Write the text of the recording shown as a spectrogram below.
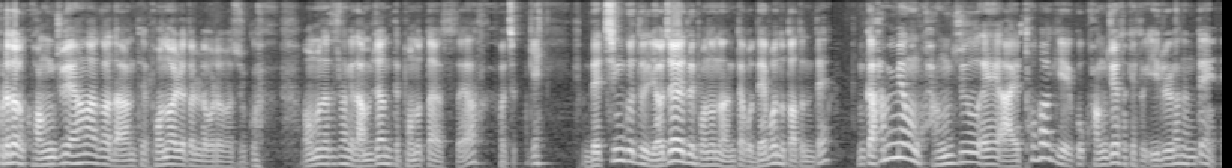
그러다가 광주에 하나가 나한테 번호 알려달라고 그래가지고 어머나 세상에 남자한테 번호 따였어요? 어저께? 내 친구들 여자애들 번호는 안 따고 내 번호 따던데 그러니까 한 명은 광주에 아예 토박이고 광주에서 계속 일을 하는데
